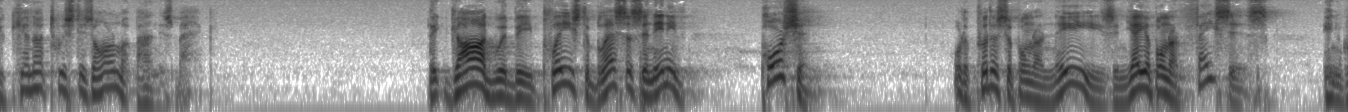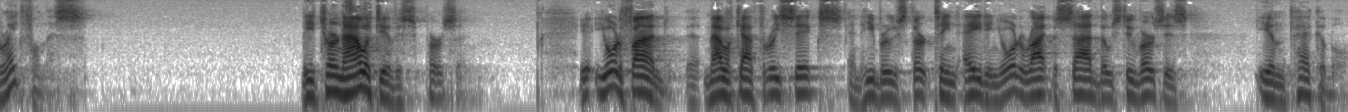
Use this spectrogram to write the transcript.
You cannot twist his arm up behind his back. That God would be pleased to bless us in any portion or to put us upon our knees and yea, upon our faces in gratefulness. The eternality of his person. You ought to find uh, Malachi 3 6 and Hebrews 13 8, and you ought to write beside those two verses, impeccable.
